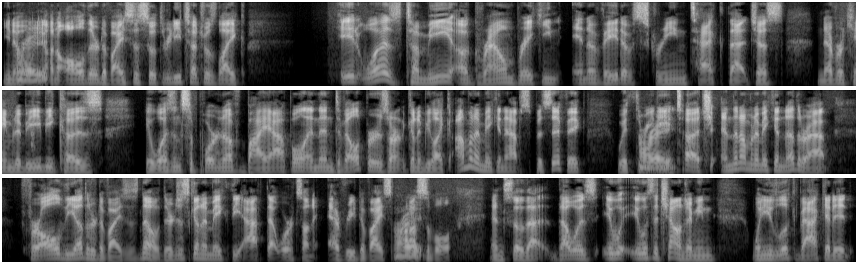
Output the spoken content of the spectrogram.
you know, Right. on all their devices. So 3D Touch was like. It was to me a groundbreaking, innovative screen tech that just never came to be because it wasn't supported enough by Apple. And then developers aren't going to be like, I'm going to make an app specific with 3D Right. touch, and then I'm going to make another app for all the other devices. No, they're just going to make the app that works on every device Right. possible. And so that that was it. wa- It was a challenge. I mean, when you look back at it,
